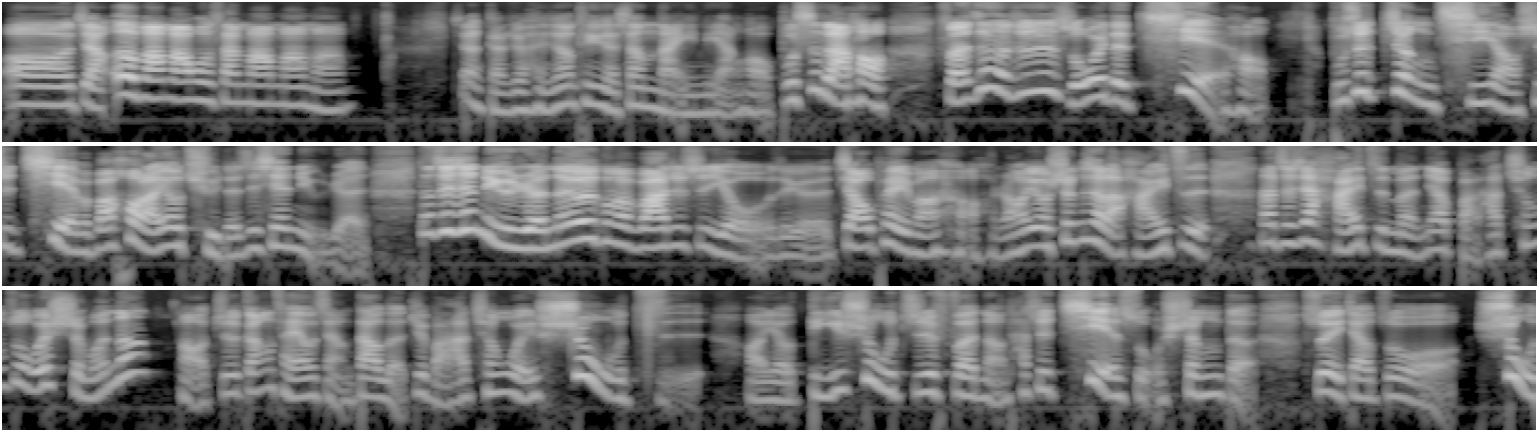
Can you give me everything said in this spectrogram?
呃，讲二妈妈或三妈妈吗？这样感觉很像听起来像奶娘哈，不是啦哈，反正呢就是所谓的妾哈，不是正妻啊，是妾。爸爸后来又娶的这些女人，那这些女人呢又跟爸爸就是有这个交配嘛哈，然后又生下了孩子，那这些孩子们要把它称作为什么呢？好，就是刚才有讲到的，就把它称为庶子啊，有嫡庶之分呢，它是妾所生的，所以叫做庶。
